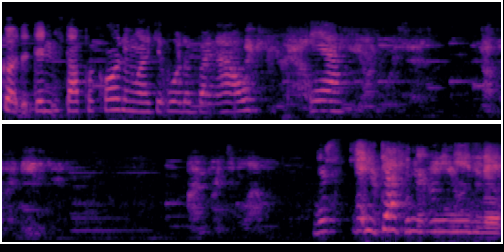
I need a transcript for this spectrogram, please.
Good, it didn't stop recording like it would have by now. Yeah. There's You definitely needed it.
